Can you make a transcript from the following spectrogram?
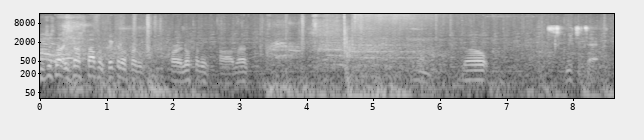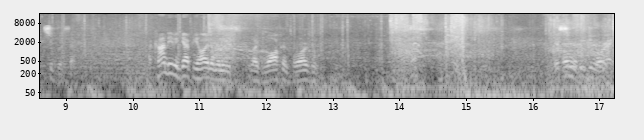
He's just not. He's not stopping quick enough for me, or enough for me. Oh man. No, Screech attack. Super effective. I can't even get behind him when he's like walking towards me. This is what we do, right?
